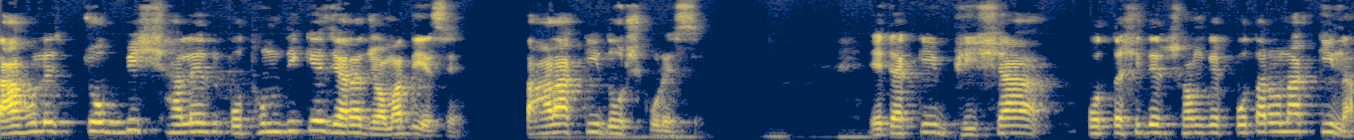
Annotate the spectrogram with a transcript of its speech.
তাহলে চব্বিশ সালের প্রথম দিকে যারা জমা দিয়েছে, তারা কি দোষ করেছে? এটা কি ভিসা প্রত্যাশীদের সঙ্গে প্রতারণা কি না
